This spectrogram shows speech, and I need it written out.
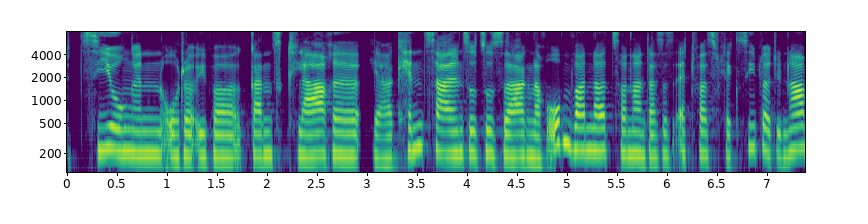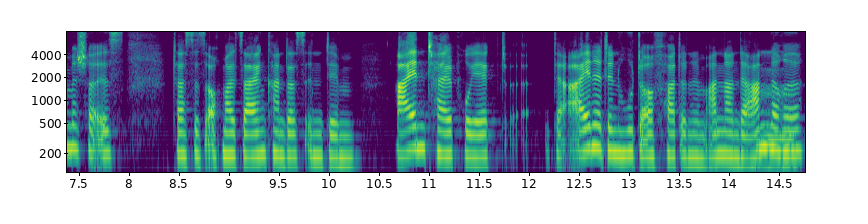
Beziehungen oder über ganz klare ja, Kennzahlen sozusagen nach oben wandert, sondern dass es etwas flexibler, dynamischer ist, dass es auch mal sein kann, dass in dem einen Teilprojekt der eine den Hut auf hat und im anderen der andere, mhm.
